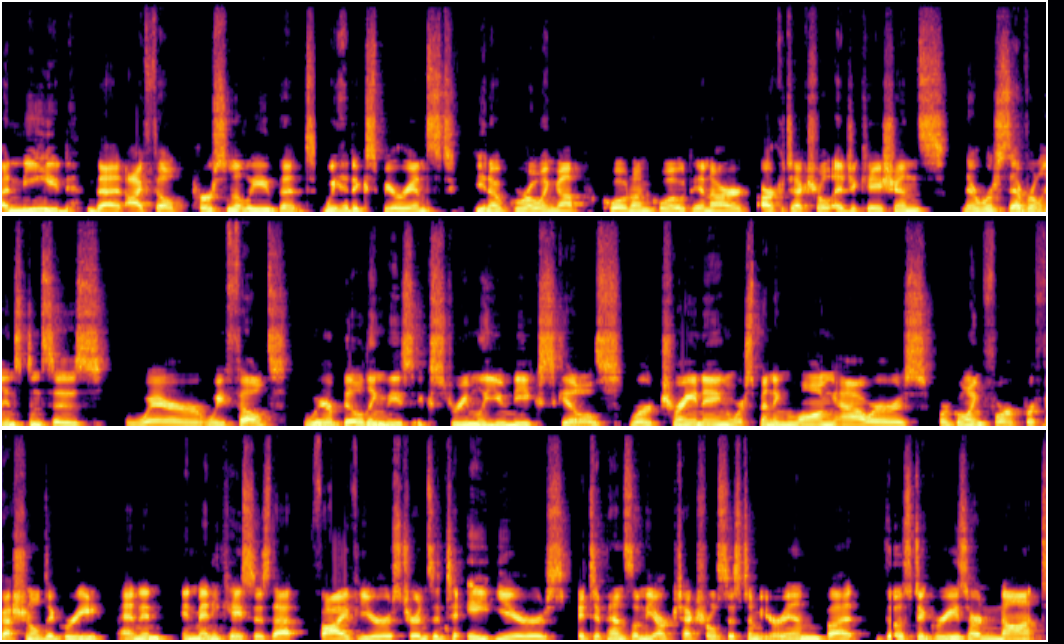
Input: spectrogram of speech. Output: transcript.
a need that I felt personally that we had experienced, you know, growing up, quote unquote, in our architectural educations. There were several instances where we felt we're building these extremely unique skills. We're training, we're spending long hours, we're going for a professional degree. And in, in many cases, that five years turns into eight years. It depends on the architectural system you're in, but those degrees are not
